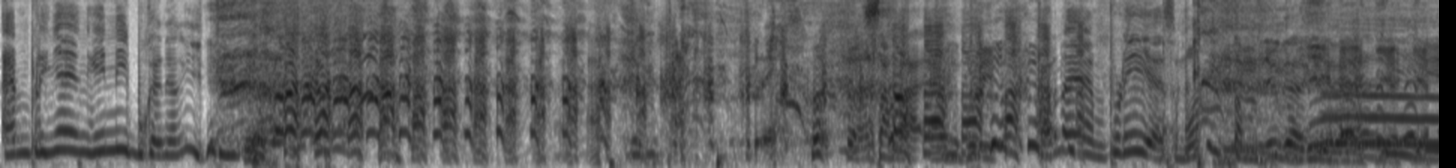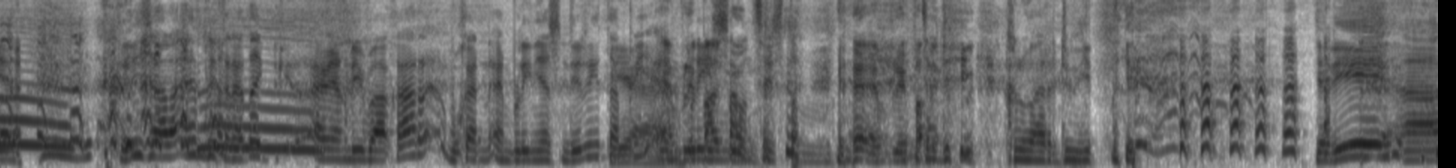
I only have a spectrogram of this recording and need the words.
amplinya yang ini bukan yang itu salah ampli karena ampli ya semua hitam juga gitu. Iya. Jadi salah ampli ternyata yang dibakar bukan amplinya sendiri tapi Iya. ampli, Ampli sound system. Ampli. Jadi keluar duit. Jadi eh,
